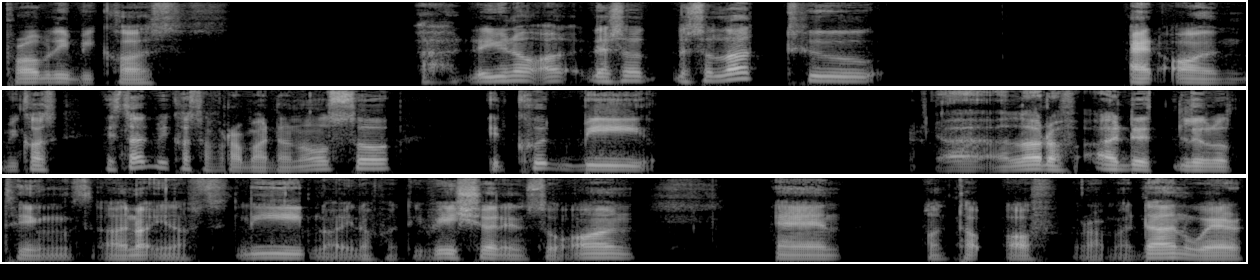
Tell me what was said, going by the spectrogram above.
Probably because, uh, you know, uh, there's a there's a lot to add on because it's not because of Ramadan. Also, it could be uh, a lot of other little things. Uh, not enough sleep, not enough motivation, and so on. And on top of Ramadan, where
